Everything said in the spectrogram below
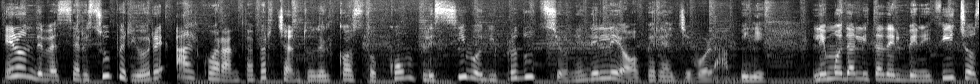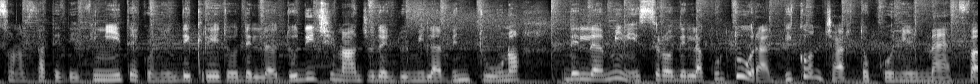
e non deve essere superiore al 40% del costo complessivo di produzione delle opere agevolabili. Le modalità del beneficio sono state definite con il decreto del 12 maggio del 2021 del Ministro della Cultura di concerto con il MEF.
